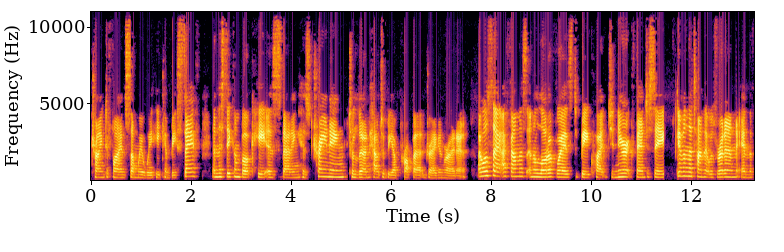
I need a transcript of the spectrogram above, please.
trying to find somewhere where he can be safe. In the second book he is starting his training to learn how to be a proper dragon rider. I will say I found this in a lot of ways to be quite generic fantasy. Given the time that was written and the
